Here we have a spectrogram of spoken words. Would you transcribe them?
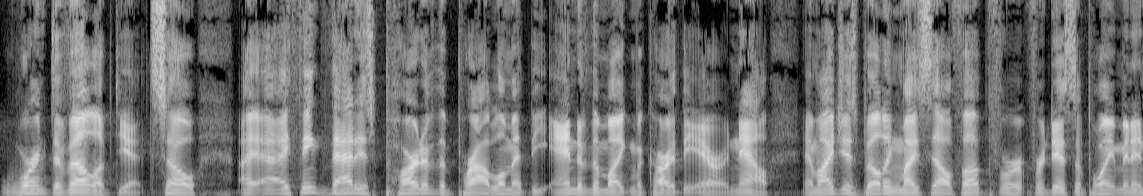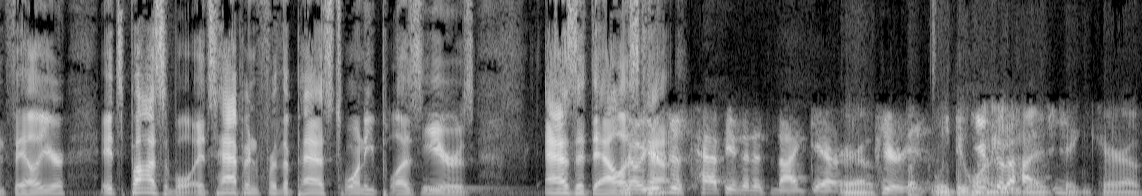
weren't developed yet. So I, I think that is part of the problem at the end of the Mike McCarthy era. Now, am I just building myself up for for disappointment and failure? It's possible. It's happened for the past twenty plus years as a Dallas. No, Cow- you're just happy that it's not care Garrett. of, Period. we do want to could've you guys hi- taken care of.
